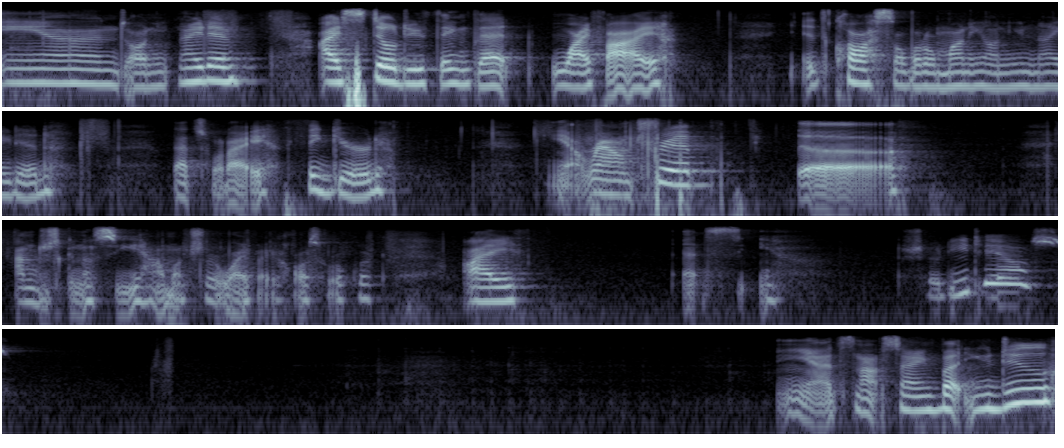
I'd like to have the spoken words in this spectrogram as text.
and on United. I still do think that Wi-Fi it costs a little money on United. That's what I figured. Yeah, round trip. Uh, I'm just gonna see how much their Wi-Fi costs real quick. I let's see. Show details. Yeah, it's not saying, but you do.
